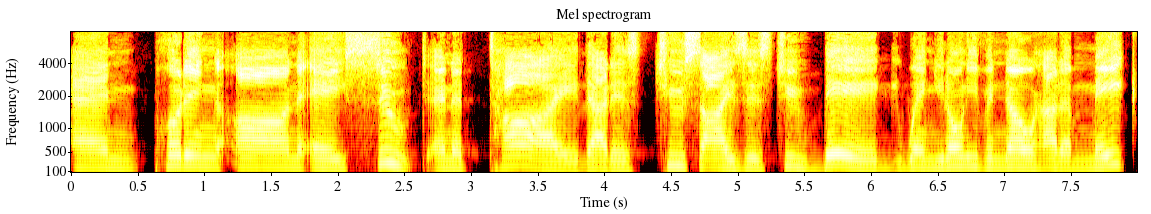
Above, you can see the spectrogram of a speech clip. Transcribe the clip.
And putting on a suit and a tie that is two sizes too big when you don't even know how to make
